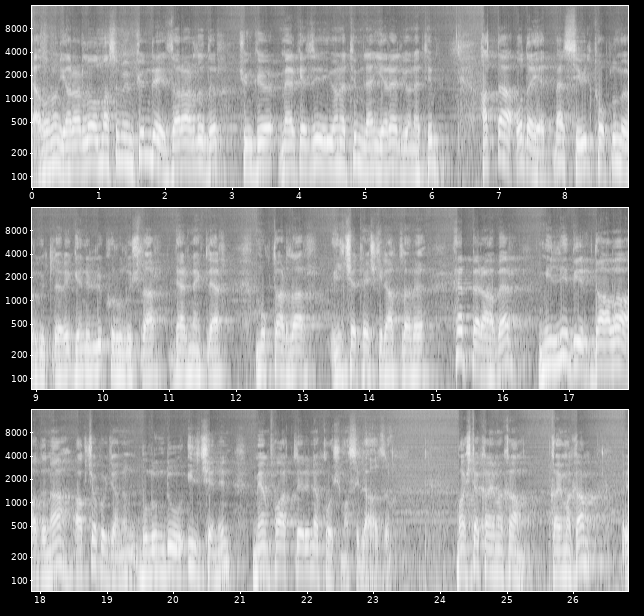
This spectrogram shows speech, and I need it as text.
Ya bunun yararlı olması mümkün değil, zararlıdır. Çünkü merkezi yönetimle yerel yönetim hatta o da yetmez. Sivil toplum örgütleri, gönüllü kuruluşlar, dernekler, muhtarlar, ilçe teşkilatları hep beraber milli bir dava adına Akçakoca'nın bulunduğu ilçenin menfaatlerine koşması lazım. Başta kaymakam, kaymakam e,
